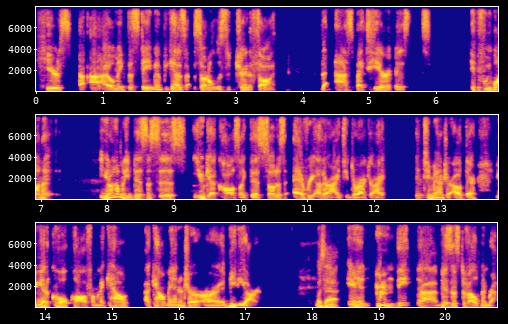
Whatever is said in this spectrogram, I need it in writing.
here's I, I will make the statement because so I don't lose the train of thought. The aspect here is if we want to, you know how many businesses you get calls like this. So does every other IT director, IT manager out there. You get a cold call from an account account manager or a BDR what's that and the uh, business development rep.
